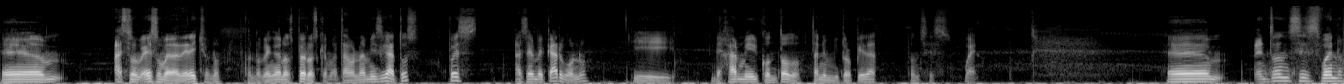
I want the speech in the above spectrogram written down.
Em, eso, eso me da derecho, ¿no? Cuando vengan los perros que mataron a mis gatos, pues hacerme cargo, ¿no? Y dejarme ir con todo, están en mi propiedad. Entonces, bueno. Eh, entonces, bueno,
